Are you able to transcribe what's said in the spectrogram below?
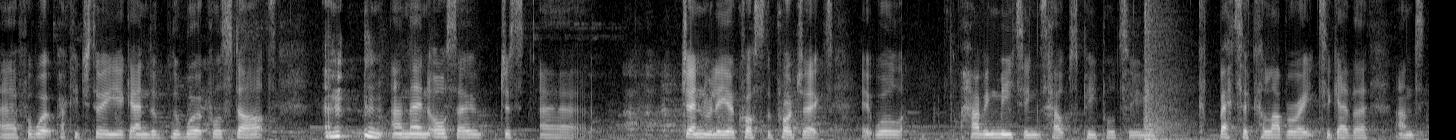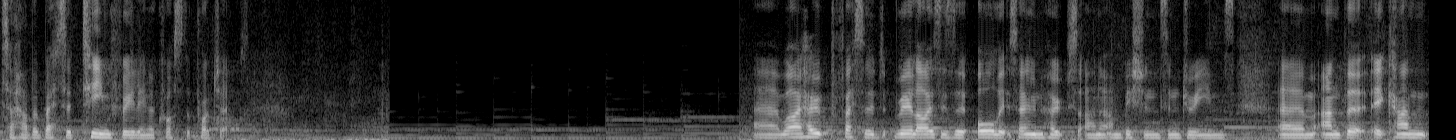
Uh, for Work Package 3, again, the, the work will start. and then also, just uh, generally across the project, it will having meetings helps people to better collaborate together and to have a better team feeling across the project. Uh, well, I hope Professor realises that all its own hopes and ambitions and dreams, um, and that it can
